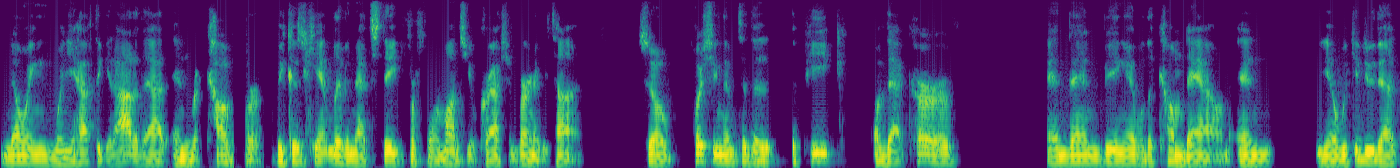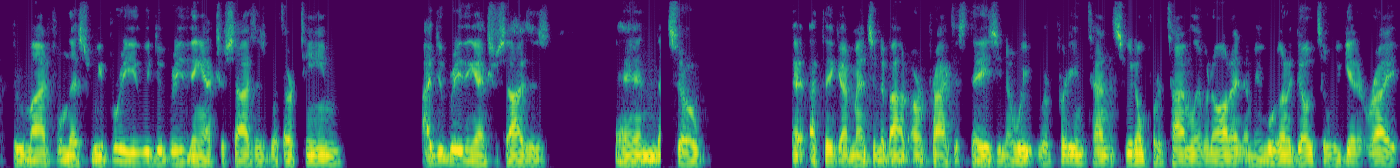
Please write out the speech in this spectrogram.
knowing when you have to get out of that and recover because you can't live in that state for four months, you'll crash and burn every time. So pushing them to the, the peak of that curve and then being able to come down. And, you know, we can do that through mindfulness. We breathe, we do breathing exercises with our team. I do breathing exercises. And so I think I mentioned about our practice days. You know, we, we're pretty intense. We don't put a time limit on it. I mean, we're going to go till we get it right,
